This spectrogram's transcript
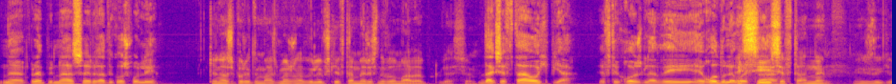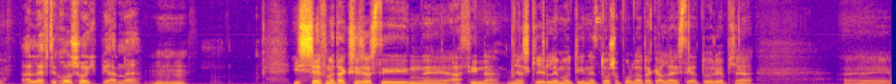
Ναι, πρέπει να είσαι εργατικός πολύ. Και να είσαι προετοιμασμένος να δουλεύει και 7 μέρες την εβδομάδα που λες. Εντάξει, 7 όχι πια. Ευτυχώς. Δηλαδή, εγώ δουλεύω Εσύ 7, είσαι 7, ναι. Έχεις δίκιο. αλλά ευτυχώς όχι πια, ναι. Η σεφ μεταξύ σας στην ε, Αθήνα, μιας και λέμε ότι είναι τόσο πολλά τα καλά εστιατόρια πια, ε,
